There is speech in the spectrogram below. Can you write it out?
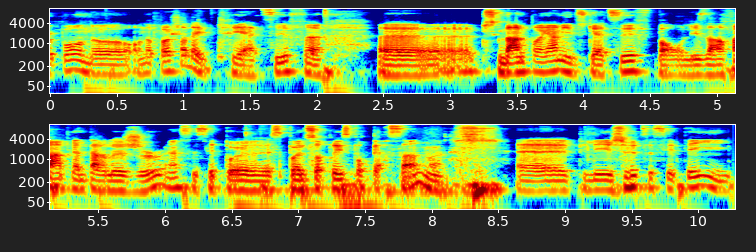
veux pas, on n'a pas le choix d'être créatif. euh, puisque dans le programme éducatif, bon, les enfants apprennent par le jeu. Hein, c'est pas, une surprise pour personne. Euh, puis les jeux de société, ils,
